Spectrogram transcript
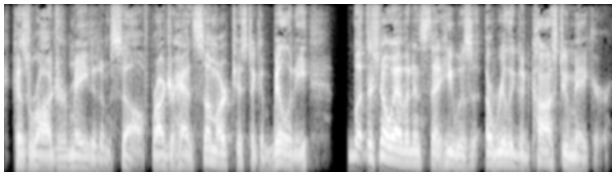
because Roger made it himself. Roger had some artistic ability, but there's no evidence that he was a really good costume maker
